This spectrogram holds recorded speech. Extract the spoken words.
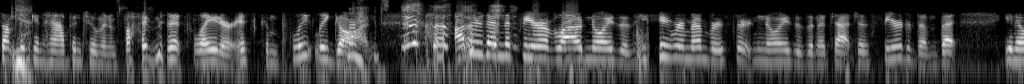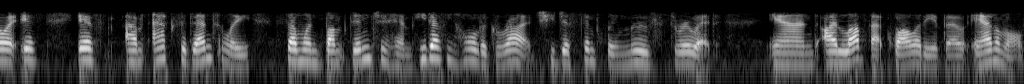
Something can happen to him, and five minutes later, it's completely gone. Right. Other than the fear of loud noises, he remembers certain noises and attaches fear to them. But you know, if if um, accidentally someone bumped into him, he doesn't hold a grudge. He just simply moves through it. And I love that quality about animals,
